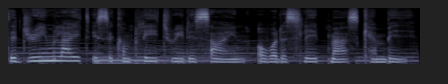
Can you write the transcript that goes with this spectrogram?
The Dreamlight is a complete redesign of what a sleep mask can be.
